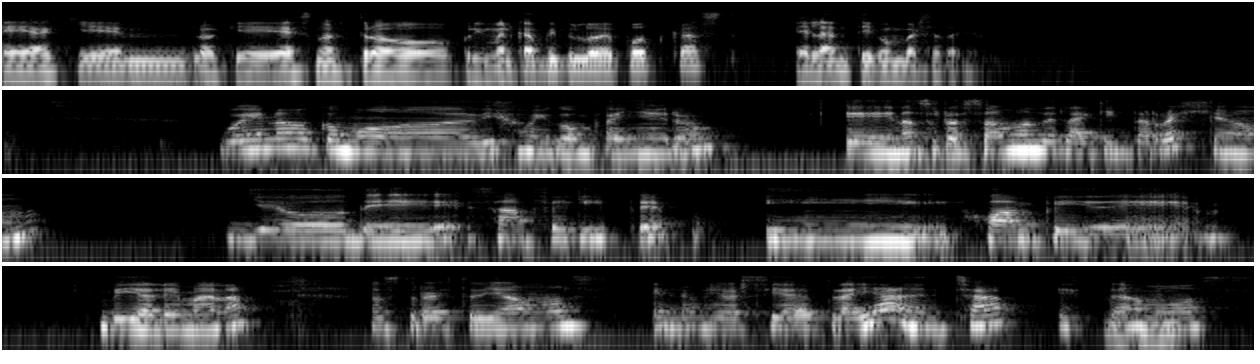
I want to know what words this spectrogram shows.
eh, aquí en lo que es nuestro primer capítulo de podcast, El Anticonversatorio. Bueno, como dijo mi compañero, eh, nosotros somos de la quinta región, yo de San Felipe y Juanpi de Villa Alemana. Nosotros estudiamos en la Universidad de Playa Ancha, estamos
